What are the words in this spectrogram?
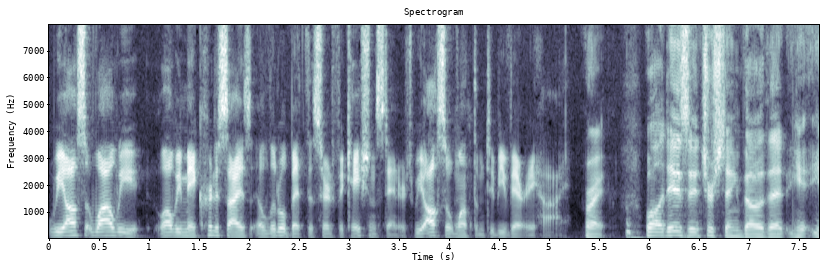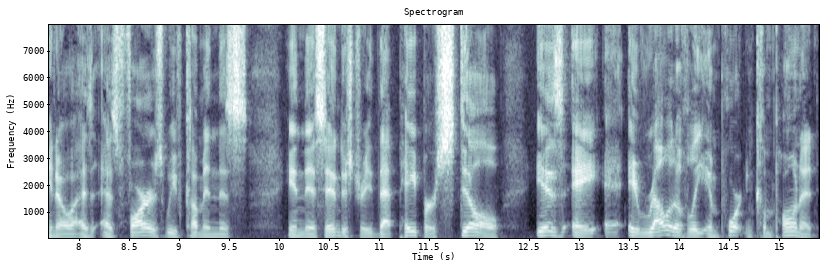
we also while we while we may criticize a little bit the certification standards, we also want them to be very high. Right. Well, it is interesting though that you know as as far as we've come in this in this industry, that paper still is a a relatively important component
